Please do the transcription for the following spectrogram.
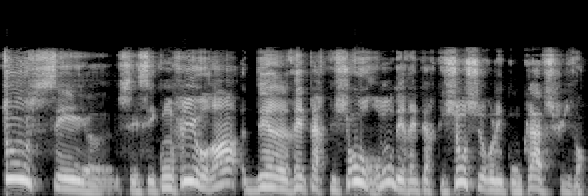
tous ces, euh, ces, conflits aura des répercussions, auront des répercussions sur les conclaves suivants.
